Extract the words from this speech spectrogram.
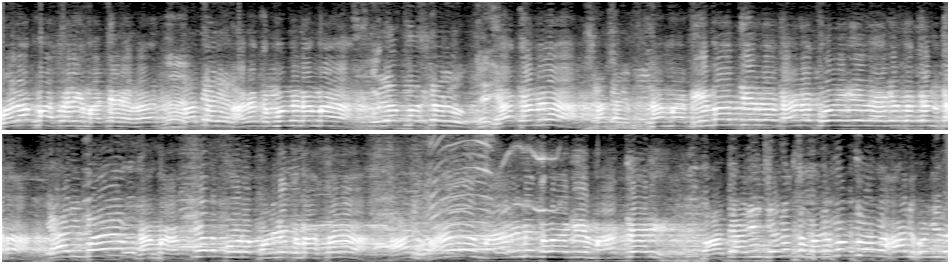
ಬಳ್ಳಪ್ಪ ಮಾಸ್ತರಿಗೆ ಮಾತಾಡ್ಯಾರ ಮಾತಾಡ್ಯಾರ ಅದಕ್ಕೆ ಮುಂದೆ ನಮ್ಮ ಉಳ್ಳಪ್ಪ ಮಾಸ್ತರು ಯಾಕಂದ್ರ ಮಾತಾಡಿ. ನಮ್ಮ ಭೀಮಾ ತೀರ್ಥ ಗಾಣ ಕೋರಿಗೆಯಲ್ಲಿ ಆಗಿರ್ತಕ್ಕಂಥ ಯಾರಿಪ್ಪ? ನಮ್ಮ ಅಕ್ಷರಪೂರ ಪುಣ್ಯಕ ಮಾಸ್ತರ. ಬಹಳ ಮಾರ್ಮಿಕವಾಗಿ ಮಾತಾಡಿ. ಮಾತಾಡಿ ಜನಕ್ಕೆ ಮನಮುಟ್ಟುವಾಗ ಹಾಡಿ ಹೋಗಿದ.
